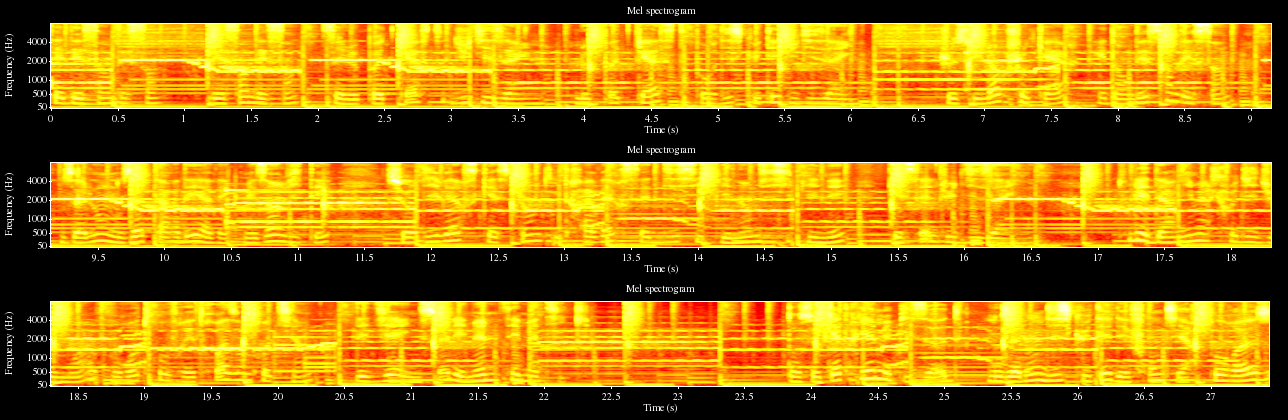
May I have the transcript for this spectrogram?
c'est Dessin Dessin. Dessin Dessin, c'est le podcast du design, le podcast pour discuter du design. Je suis Laure Choquer et dans Dessin Dessin, nous allons nous attarder avec mes invités sur diverses questions qui traversent cette discipline indisciplinée qu'est celle du design. Tous les derniers mercredis du mois, vous retrouverez trois entretiens dédiés à une seule et même thématique. Dans ce quatrième épisode, nous allons discuter des frontières poreuses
